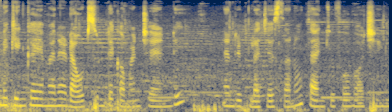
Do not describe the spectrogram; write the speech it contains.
మీకు ఇంకా ఏమైనా డౌట్స్ ఉంటే కమెంట్ చేయండి. నేను రిప్లై చేస్తాను. Thank you for watching.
